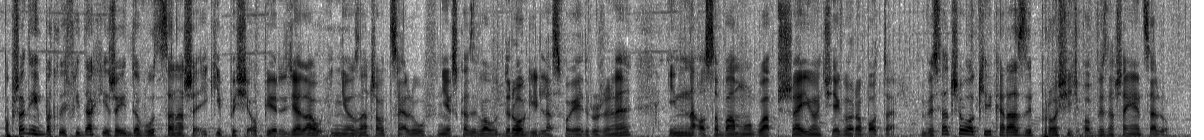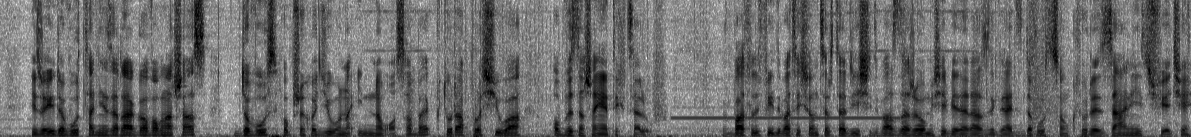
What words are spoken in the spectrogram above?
W poprzednich Battlefieldach, jeżeli dowódca naszej ekipy się opierdzielał i nie oznaczał celów, nie wskazywał drogi dla swojej drużyny, inna osoba mogła przejąć jego robotę. Wystarczyło kilka razy prosić o wyznaczenie celu. Jeżeli dowódca nie zareagował na czas, dowództwo przechodziło na inną osobę, która prosiła o wyznaczenie tych celów. W Battlefield 2042 zdarzyło mi się wiele razy grać z dowódcą, który za nic w świecie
